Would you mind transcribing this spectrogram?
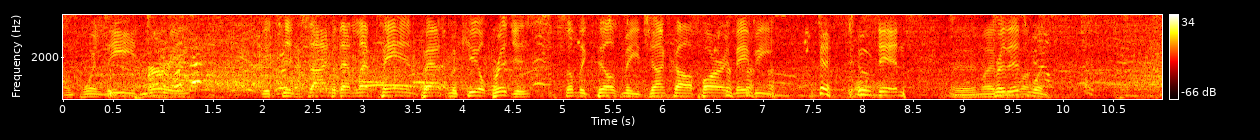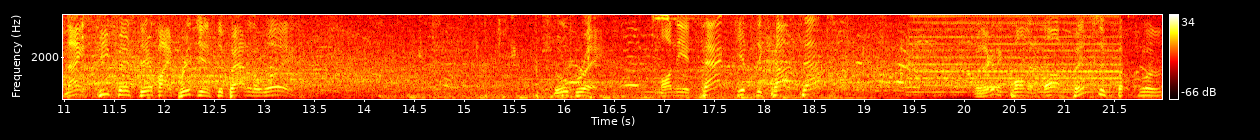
One point lead. Murray gets inside with that left hand past Mikal Bridges. Something tells me John Calipari may be tuned in Yeah, for this one. Nice defense there by Bridges to bat it away. Oubre on the attack, gets the contact. Well, they're going to call it offensive. Well,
